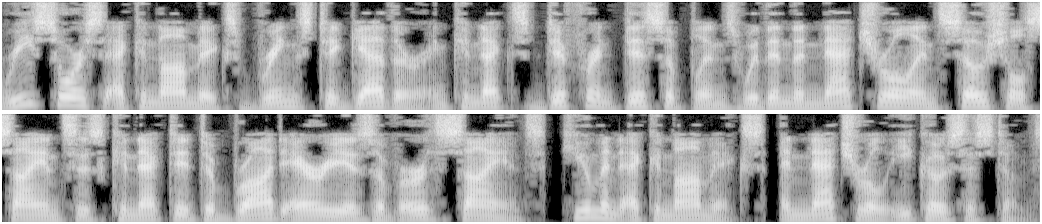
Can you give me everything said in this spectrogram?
Resource economics brings together and connects different disciplines within the natural and social sciences connected to broad areas of earth science, human economics, and natural ecosystems.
